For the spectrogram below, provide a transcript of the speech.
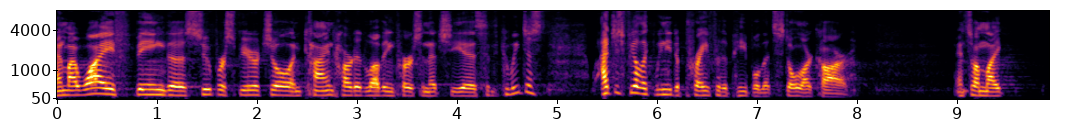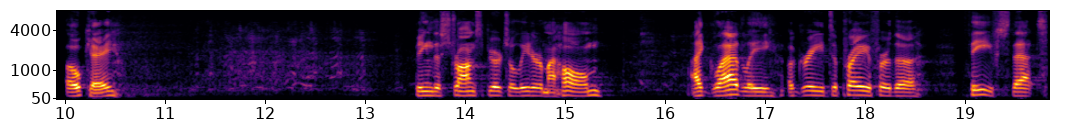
And my wife, being the super spiritual and kind hearted, loving person that she is, said, Can we just, I just feel like we need to pray for the people that stole our car. And so I'm like, Okay being the strong spiritual leader of my home, I gladly agreed to pray for the thieves that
